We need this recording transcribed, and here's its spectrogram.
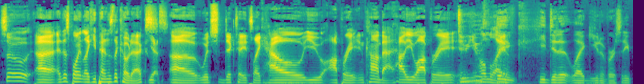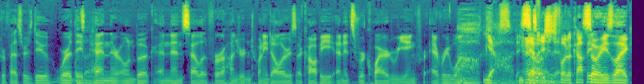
so uh, at this point, like he pens the codex, Yes. uh, which dictates like how you operate in combat, how you operate in you your home life. think he did it like university professors do, where they What's that? pen their own book and then sell it for hundred and twenty dollars a copy, and it's required reading for everyone? Yes. And He it's, definitely it's just did. photocopied. So he's like,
